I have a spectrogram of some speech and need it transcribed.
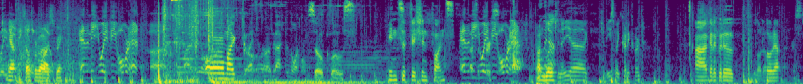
UAV Yep, self-revive is flyover. free. Enemy UAV overhead. Oh my god. Back to normal. So close. Insufficient funds. Enemy UAV first. overhead. On blue. Can I uh can I use my credit card? Uh, I gotta go to Load up. loadout first.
